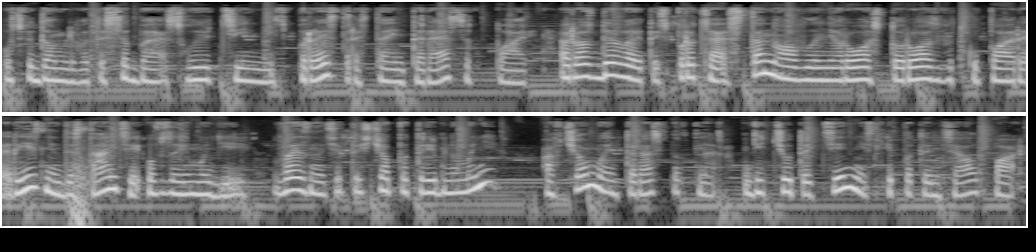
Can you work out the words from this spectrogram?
усвідомлювати себе, свою цінність, пристрасть та інтереси в парі, роздивитись процес становлення, росту, розвитку пари, різні дистанції у взаємодії, визначити, що потрібно мені, а в чому інтерес партнера, відчути цінність і потенціал пари,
